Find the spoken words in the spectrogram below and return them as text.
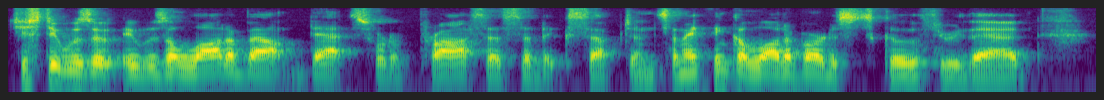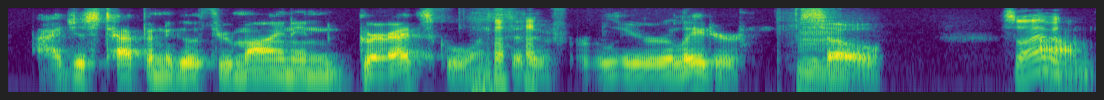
just it was a it was a lot about that sort of process of acceptance. And I think a lot of artists go through that. I just happened to go through mine in grad school instead of earlier or later. Hmm. So, so I have, um,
